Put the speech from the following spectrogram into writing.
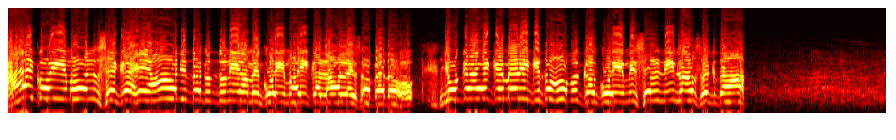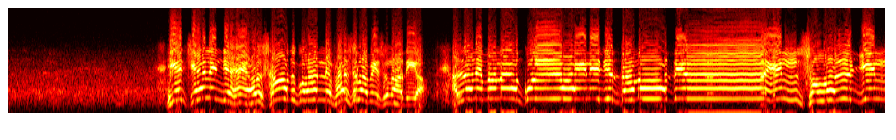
ہے کوئی ایمان سے کہے آج تک دنیا میں کوئی مائی کا لال ایسا پیدا ہو، جو کہے کہ میری کتاب کا کوئی مثل نہیں لا سکتا۔ یہ چیلنج ہے اور ساتھ قرآن نے فیصلہ بھی سنا دیا۔ اللہ نے بنا کل دل جن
